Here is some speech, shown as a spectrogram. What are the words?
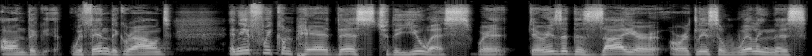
on the within the ground. And if we compare this to the US, where there is a desire or at least a willingness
